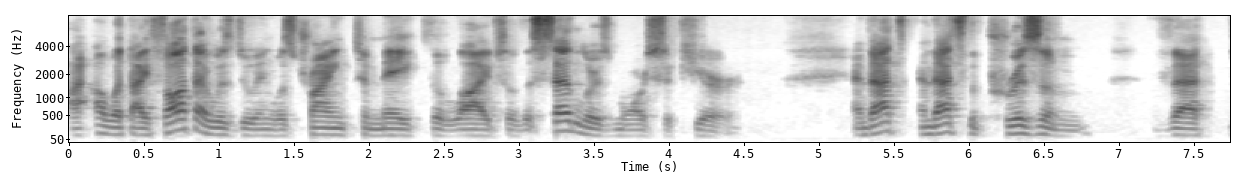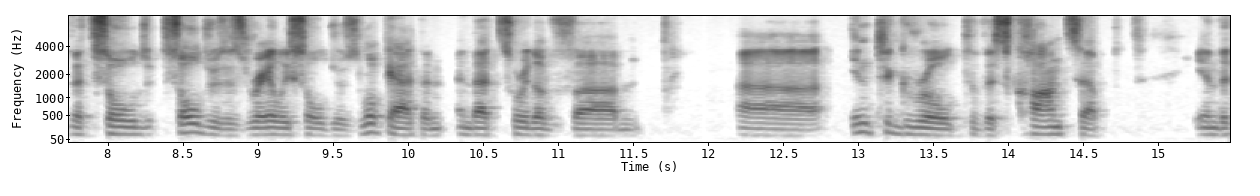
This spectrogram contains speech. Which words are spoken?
I, what I thought I was doing was trying to make the lives of the settlers more secure. And that's, and that's the prism that that soldier, soldiers, Israeli soldiers, look at, and, and that's sort of um, uh, integral to this concept in the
